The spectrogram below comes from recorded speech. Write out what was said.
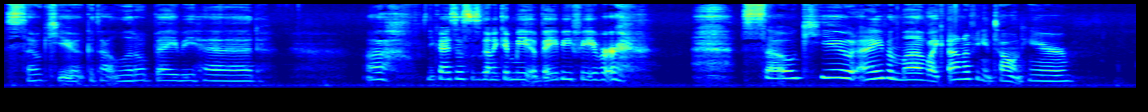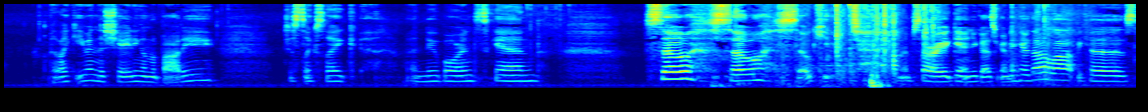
So cute. Get that little baby head. Uh, you guys, this is going to give me a baby fever. so cute. I even love, like, I don't know if you can tell in here, but like even the shading on the body just looks like a newborn skin. So, so, so cute. I'm sorry again, you guys are going to hear that a lot because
